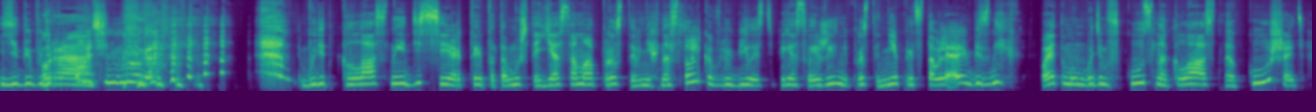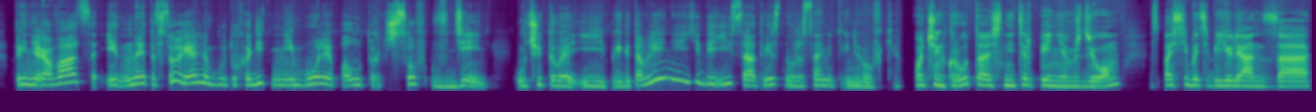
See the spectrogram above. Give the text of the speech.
Еды будет Ура! очень много. Будет классные десерты, потому что я сама просто в них настолько влюбилась, теперь я своей жизни просто не представляю без них. Поэтому мы будем вкусно, классно кушать, тренироваться, и на это все реально будет уходить не более полутора часов в день учитывая и приготовление еды, и, соответственно, уже сами тренировки. Очень круто, с нетерпением ждем. Спасибо тебе, Юлиан, за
